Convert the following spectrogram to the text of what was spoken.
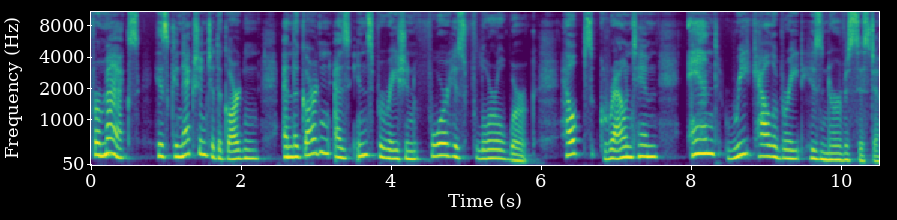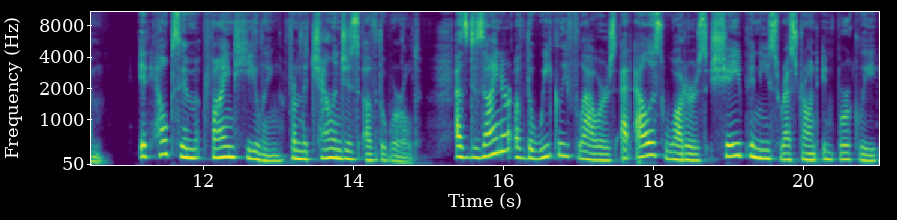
For Max, his connection to the garden and the garden as inspiration for his floral work helps ground him and recalibrate his nervous system. It helps him find healing from the challenges of the world. As designer of the weekly flowers at Alice Waters' Chez Panisse restaurant in Berkeley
